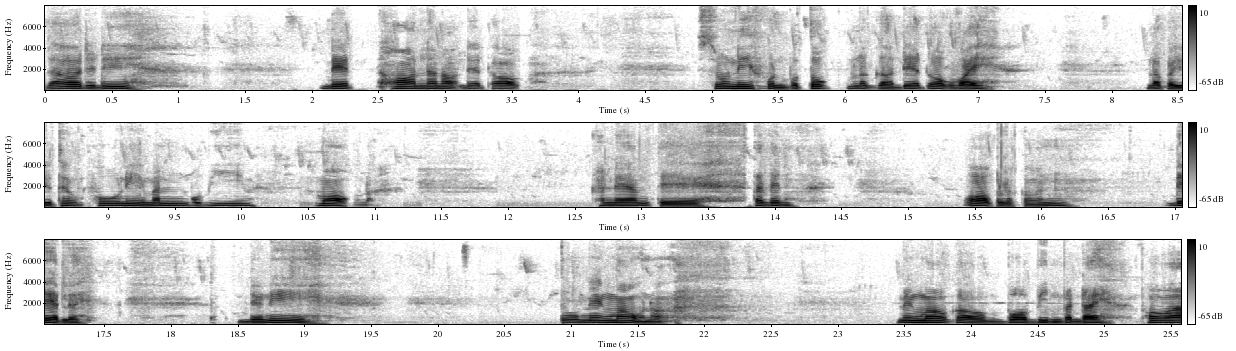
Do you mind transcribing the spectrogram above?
แล้วเดี๋ยวนี้เด็ดฮอนแล้วเนาะเด็ดออกช่วงนี้ฝนบ่ตกแล้วก็เด็ดออกไวแล้วก็อยู่เทิงภูนี่มันบ่มีหมอกเนาะคะแนนแต่ตะเวน ออกแล้วก็มันแดดเลย เดี๋ยวนี้ตัวแมงเมาเนาะแมงเมาก็บอบินปันใดเพราะว่า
